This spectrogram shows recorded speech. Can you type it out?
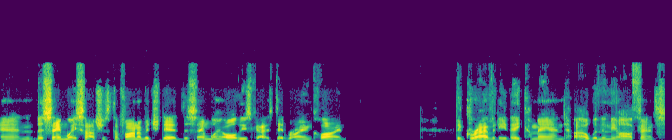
And the same way Sasha Stefanovic did, the same way all these guys did, Ryan Cline, the gravity they command uh, within the offense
